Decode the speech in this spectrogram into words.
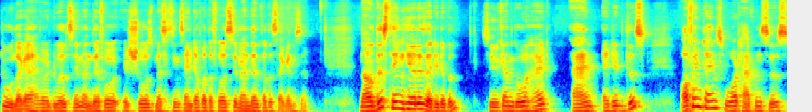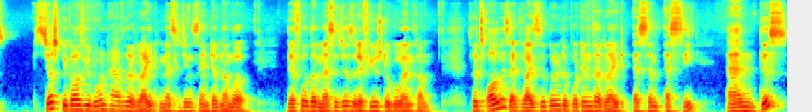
two, like I have a dual SIM and therefore it shows messaging center for the first SIM and then for the second SIM. Now this thing here is editable. So you can go ahead and edit this. Oftentimes what happens is just because you don't have the right messaging center number. Therefore, the messages refuse to go and come. So it's always advisable to put in the right SMSC and this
